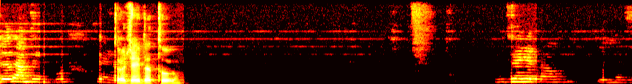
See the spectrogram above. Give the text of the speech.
do tamtych dwóch. To ja idę tu. Jedną, jednego.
